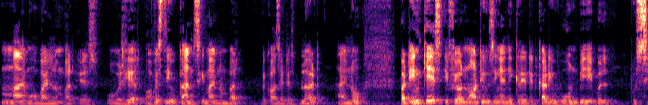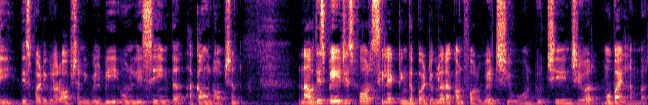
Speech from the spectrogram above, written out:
my mobile number is over here obviously you can't see my number because it is blurred i know but in case if you're not using any credit card you won't be able to see this particular option you will be only seeing the account option now this page is for selecting the particular account for which you want to change your mobile number.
